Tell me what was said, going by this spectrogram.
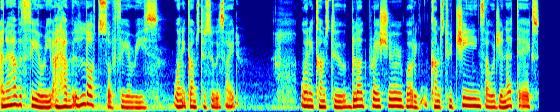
And I have a theory, I have lots of theories when it comes to suicide. When it comes to blood pressure, when it comes to genes, our genetics,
